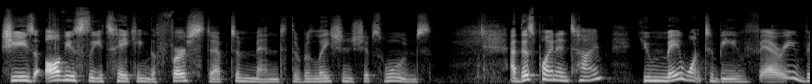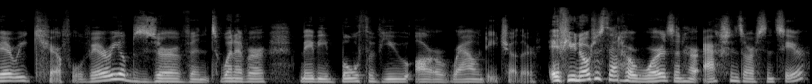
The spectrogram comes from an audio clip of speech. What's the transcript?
she's obviously taking the first step to mend the relationship's wounds. At this point in time, you may want to be very, very careful, very observant whenever maybe both of you are around each other. If you notice that her words and her actions are sincere,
